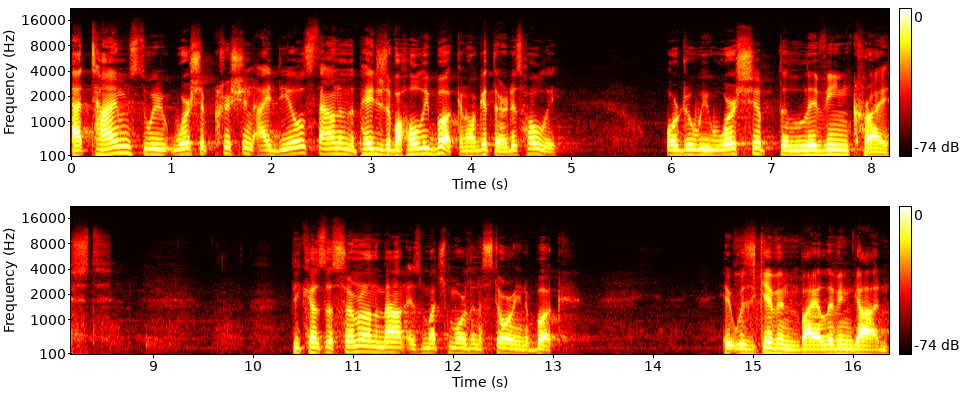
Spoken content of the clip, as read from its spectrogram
At times, do we worship Christian ideals found in the pages of a holy book? And I'll get there, it is holy. Or do we worship the living Christ? Because the Sermon on the Mount is much more than a story in a book. It was given by a living God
